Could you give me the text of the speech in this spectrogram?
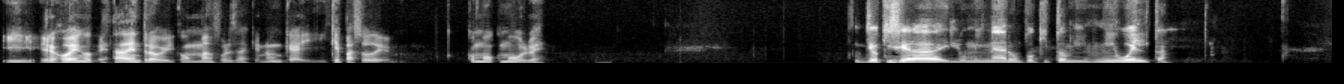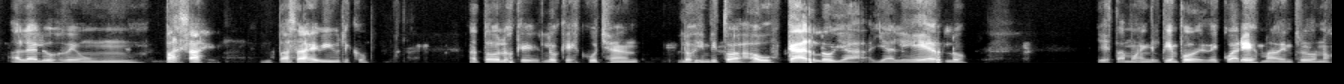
Y el joven está adentro y con más fuerzas que nunca. ¿Y qué pasó? De, ¿Cómo, cómo volvés? Yo quisiera iluminar un poquito mi, mi, vuelta a la luz de un pasaje, un pasaje bíblico. A todos los que, los que escuchan, los invito a, a buscarlo y a, a, leerlo. Y estamos en el tiempo de, de, cuaresma, dentro de unos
